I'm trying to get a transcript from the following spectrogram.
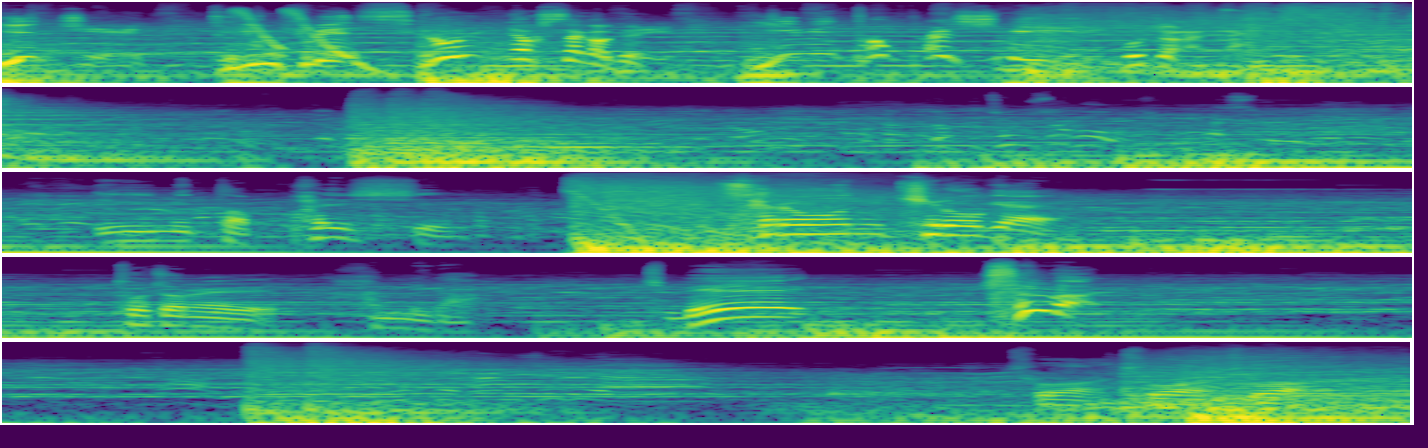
이제 드림팀의 새로운 역사가들이 2m 80이 도전한다 2m 80 새로운 기록에 도전을 합니다. 준비 출발. 좋아 좋아 좋아.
